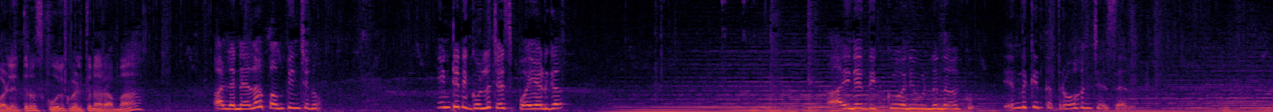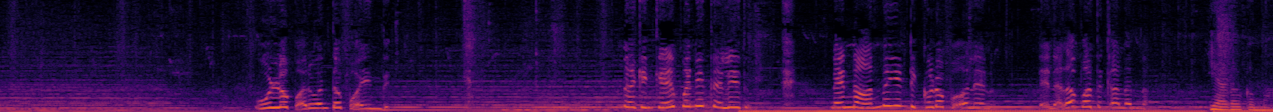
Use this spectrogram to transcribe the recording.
వాళ్ళిద్దరూ స్కూల్కి వెళ్తున్నారమ్మా? వాళ్ళని ఎలా పంపించను. ఇంటిని గొల్ల చేసి పోయాడుగా. ఆయనే దిక్కు అని ఉన్న నాకు. ఎందుకింత ద్రోహం చేశారు? ఊళ్ళో పరువంతా పోయింది. నాకు ఇంకే పని తెలీదు. నేను నా అన్న ఇంటికి కూడా పోలేను. నేను ఎలా బతకాలన్నా? ఏడవకమ్మా.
